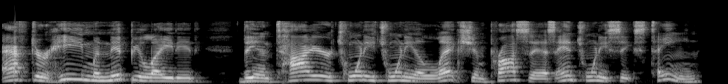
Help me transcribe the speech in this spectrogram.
After he manipulated the entire 2020 election process and 2016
